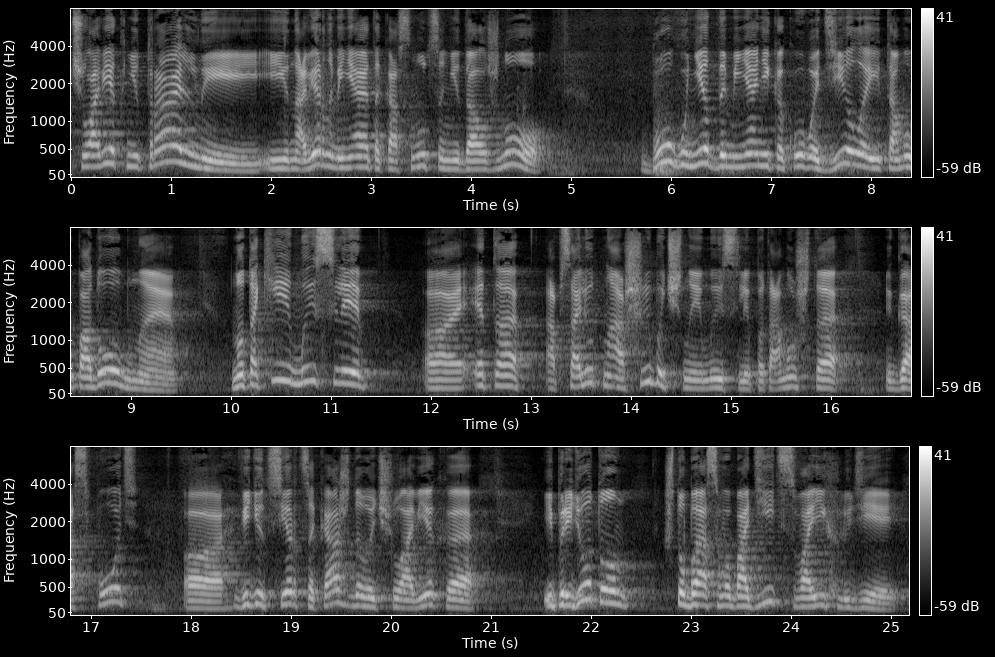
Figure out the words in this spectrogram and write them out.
человек нейтральный, и, наверное, меня это коснуться не должно. Богу нет до меня никакого дела и тому подобное. Но такие мысли э, – это абсолютно ошибочные мысли, потому что Господь э, видит сердце каждого человека, и придет Он, чтобы освободить своих людей,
